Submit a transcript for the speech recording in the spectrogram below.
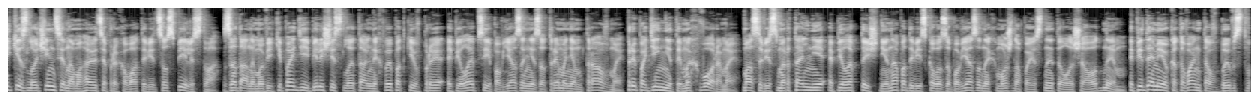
які злочинці намагаються приховати від суспільства. За даними Вікіпедії, більшість летальних випадків при епілепсії пов'язані з отриманням травми при падінні тими хворими. Масові смертельні епілептичні напади військовозобов'язаних можна пояснити лише одним: епідемію катувань та вбивств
